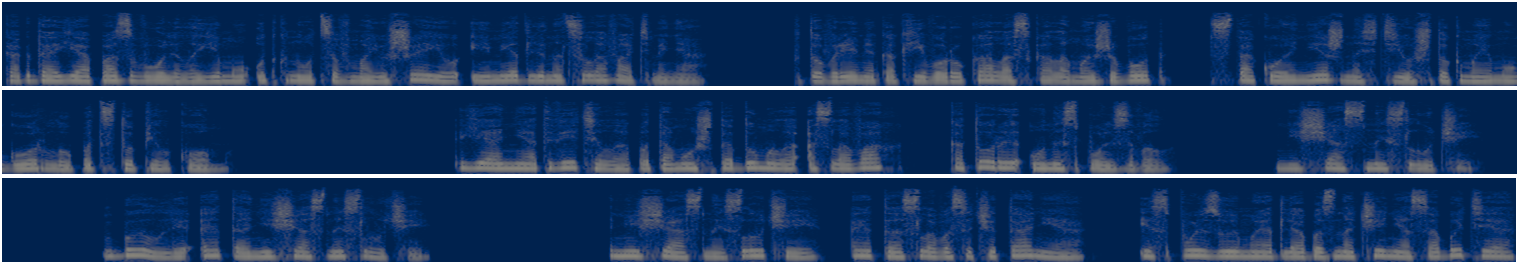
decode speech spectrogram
когда я позволила ему уткнуться в мою шею и медленно целовать меня, в то время как его рука ласкала мой живот с такой нежностью, что к моему горлу подступил ком. Я не ответила, потому что думала о словах, которые он использовал. Несчастный случай. Был ли это несчастный случай? Несчастный случай — это словосочетание, используемое для обозначения события,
